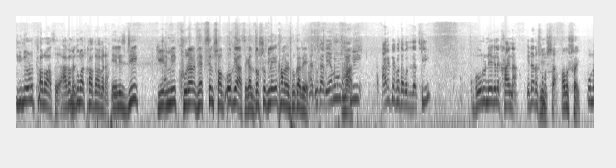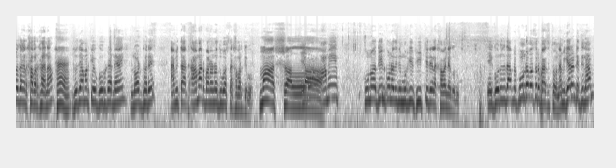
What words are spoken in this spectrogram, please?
কৃমির ওষুধ খাওয়ানো আছে। আগামী মানে- দু মাস খাওয়াতে হবে না। এলএসডি কৃমি খুরার ভ্যাকসিন সব ওকে আছে। খালি দর্শক লেগে খামারে ঢুকাবে। হ্যাঁ ঢুকাবে। এবং আমি আরেকটা কথা বলতে যাচ্ছি। গরু নিয়ে গেলে খায় না। এটা একটা সমস্যা। অবশ্যই। অন্য জায়গার খাবার খায় না। হ্যাঁ। যদি আমার কেউ গরুটা নেয় লট ধরে আমি তাকে আমার বানানো দু বস্তা খাবার দিব। মাশাল্লাহ আমি কোনো দিন কোনো দিন মুরগির ফিট টেট খাওয়াই না গরু। এই গরু যদি আপনি পনেরো বছর বাঁচত আমি গ্যারান্টি দিলাম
